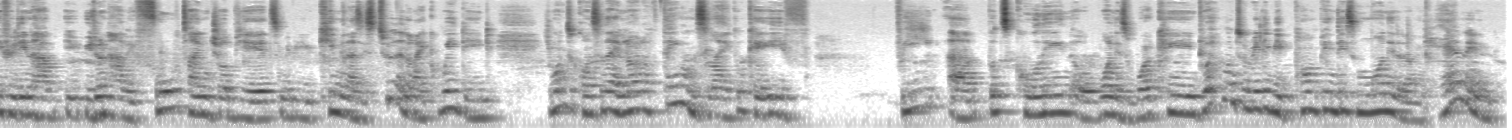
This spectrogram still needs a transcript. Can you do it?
if you didn't have you, don't have a full-time job yet, maybe you came in as a student like we did, you want to consider a lot of things like okay, if we uh, put schooling or one is working, do I want to really be pumping this money that I'm earning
